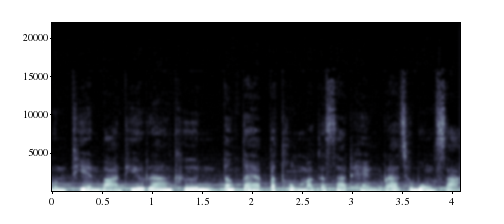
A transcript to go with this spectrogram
มนเทียนบานที่ร่างขึ้น ตั้งแต่ปฐมมกษัตริย์แห่งราชวงศ์สา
